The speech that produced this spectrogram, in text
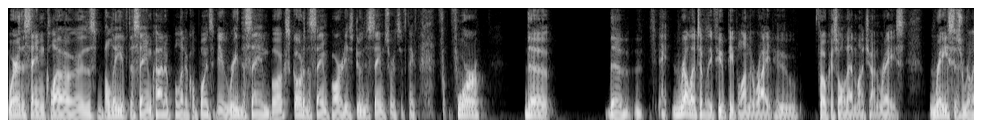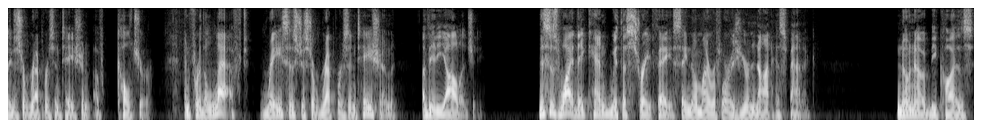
wear the same clothes, believe the same kind of political points of view, read the same books, go to the same parties, do the same sorts of things. For, for the the relatively few people on the right who focus all that much on race, race is really just a representation of culture. And for the left, race is just a representation of ideology. This is why they can, with a straight face, say, no, Mayra Flores, you're not Hispanic. No, no, because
